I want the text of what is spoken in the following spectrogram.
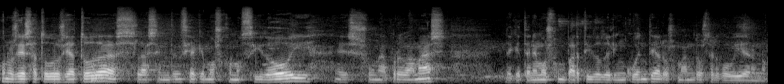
Buenos días a todos y a todas. La sentencia que hemos conocido hoy es una prueba más de que tenemos un partido delincuente a los mandos del gobierno.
